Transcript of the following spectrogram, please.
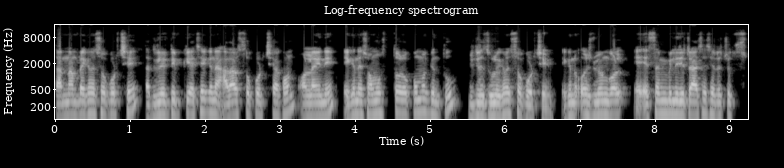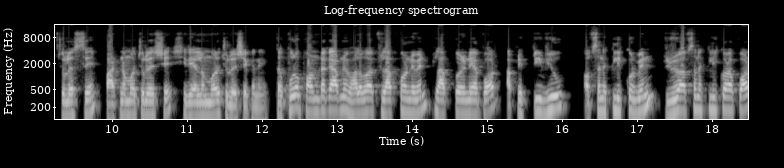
তার নামটা এখানে শো করছে, তার রিলেটিভ কি আছে? এখানে আদার শো করছে এখন অনলাইনে এখানে সমস্ত রকমের কিন্তু ডিটেলসগুলো এখানে শো করছে। এখানে ওয়েস্ট বেঙ্গল অ্যাসেম্বলি যেটা আছে, সেটা চলে এসছে। পার্ট নাম্বার চলে এসছে সিরিয়াল নম্বরও চলে এসছে এখানে। তো পুরো ফর্মটাকে আপনি ভালোভাবে ফিল আপ করে নেবেন। ফিল আপ করে নেওয়ার পর আপনি প্রিভিউ অপশনে ক্লিক করবেন। প্রিভিউ অপশানে ক্লিক করার পর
